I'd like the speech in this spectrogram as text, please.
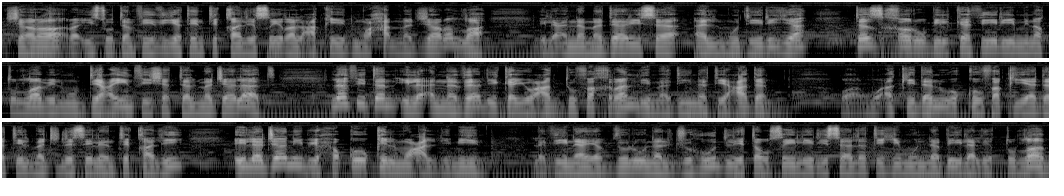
أشار رئيس تنفيذية انتقال صير العقيد محمد جار الله إلى أن مدارس المديرية تزخر بالكثير من الطلاب المبدعين في شتى المجالات لافتا إلى أن ذلك يعد فخرا لمدينة عدن. ومؤكدا وقوف قيادة المجلس الانتقالي إلى جانب حقوق المعلمين الذين يبذلون الجهود لتوصيل رسالتهم النبيلة للطلاب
